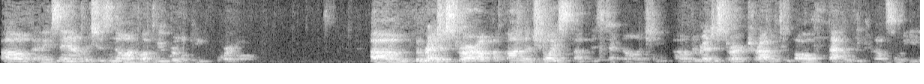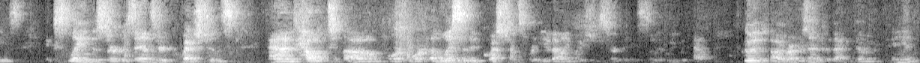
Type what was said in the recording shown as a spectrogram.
of an exam, which is not what we were looking for at all. Um, the registrar, upon the choice of this technology, uh, the registrar traveled to all faculty council meetings, explained the service, answered questions, and helped um, or, or elicited questions for the evaluation surveys so that we would have good uh, representative academic opinion.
